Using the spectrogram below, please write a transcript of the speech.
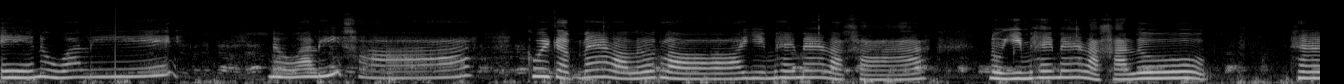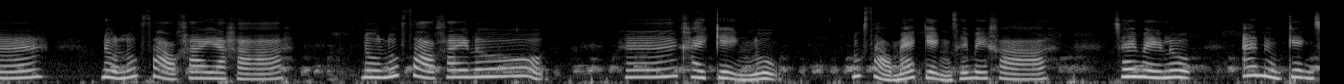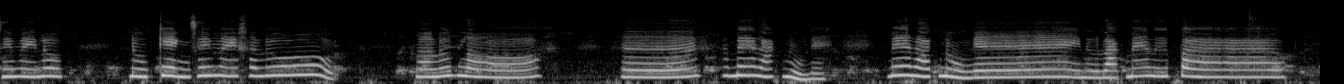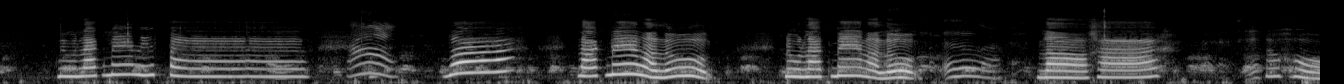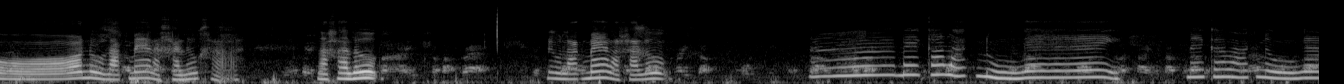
เอหนูวาลีหนูวาลีค่ะคุยกับแม่เหรอลูกหรอ ยิ้มให้แม่เหรอคะหนูยิ้มให้แม่เหรอคะลูกฮะหนูลูกสาวใครอะคะหนูลูกสาวใครลูกฮะใครเก่งลูก ลูกสาวแม่เก่งใช่ไหมคะ ใช่ไหมลูกอะหนูเก่งใช่ไหมลูก หนูเก่งใช่ไหมคะลูก รอลูกหรอฮะแล้วแม่รักหนูไง แม่รักหนูไง หนูรักแม่หรือเปล่า หนูรักแม่หรือเปล่ารักรักแม่เหรอลูก หนูรักแม่เหรอลูกหรอคะโอ้โห หนูรักแม่เหรอคะลูกค่ะเหรอคะลูก หนูรักแม่เหรอคะลูกอ่าแม่ก็รักหนู ไง แม่ก็รักหนูไง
